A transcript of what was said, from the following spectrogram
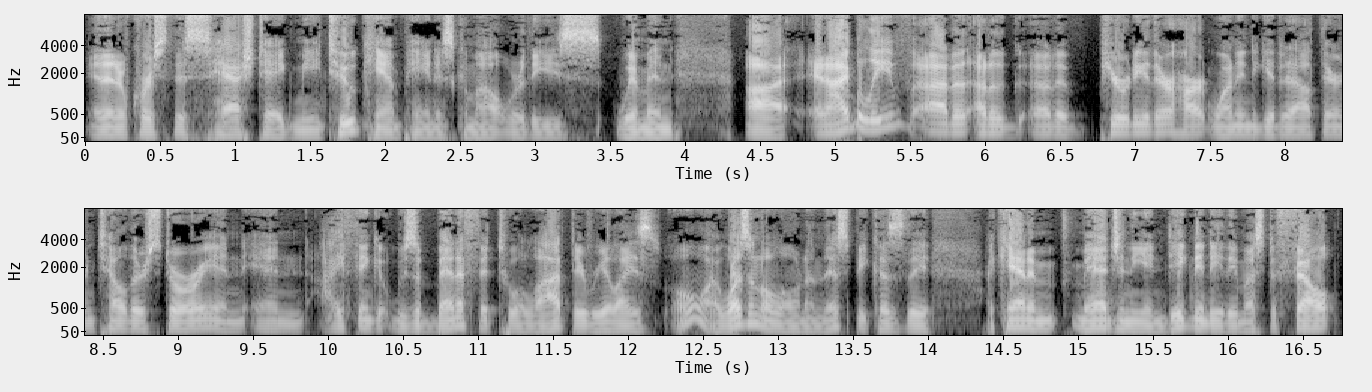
And then of course this hashtag Me Too campaign has come out where these women. Uh, and I believe out of, out, of, out of purity of their heart, wanting to get it out there and tell their story, and, and I think it was a benefit to a lot. They realized, oh, I wasn't alone on this because the I can't im- imagine the indignity they must have felt,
